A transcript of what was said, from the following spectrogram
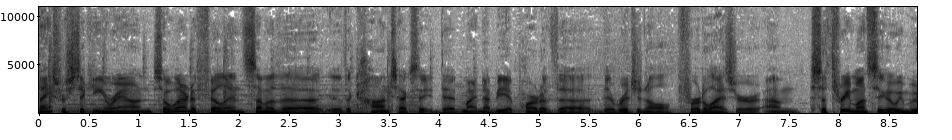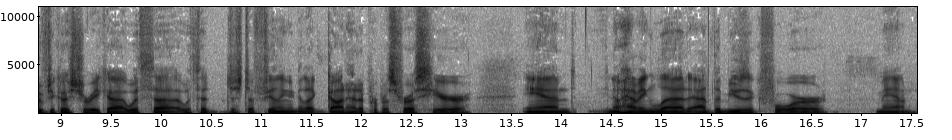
Thanks for sticking around. So I wanted to fill in some of the the context that, that might not be a part of the the original fertilizer. Um, so three months ago, we moved to Costa Rica with uh, with a, just a feeling like God had a purpose for us here, and you know, having led at the Music for man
